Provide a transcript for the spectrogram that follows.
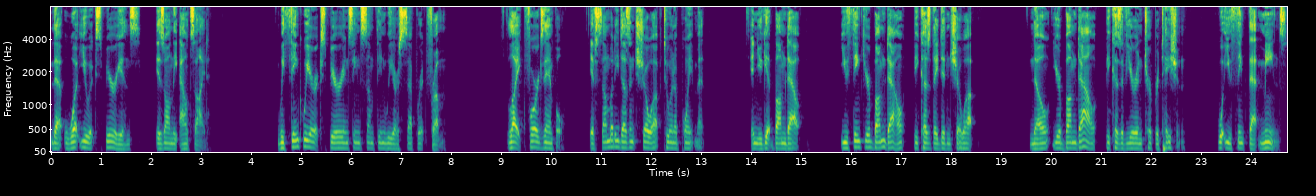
that what you experience is on the outside. We think we are experiencing something we are separate from. Like, for example, if somebody doesn't show up to an appointment and you get bummed out, you think you're bummed out because they didn't show up. No, you're bummed out because of your interpretation, what you think that means.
